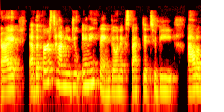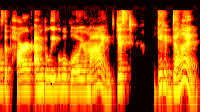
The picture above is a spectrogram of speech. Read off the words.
All right. Now, the first time you do anything, don't expect it to be out of the park, unbelievable, blow your mind. Just get it done.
